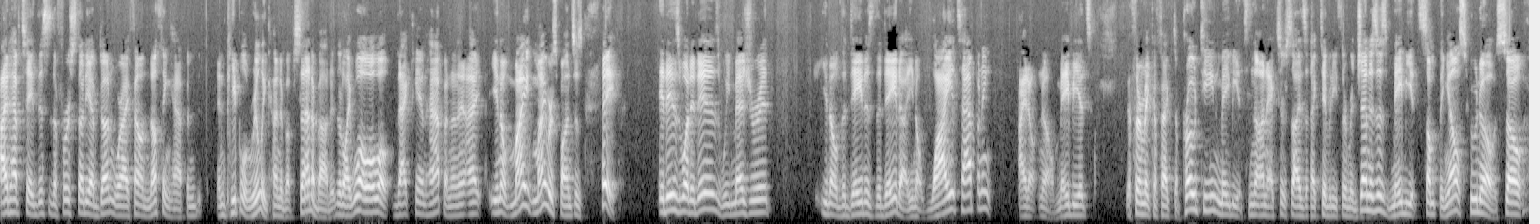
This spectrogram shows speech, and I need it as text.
I'd have to say this is the first study I've done where I found nothing happened, and people really kind of upset about it. They're like, "Whoa, whoa, whoa, that can't happen." And I, you know, my my response is, "Hey, it is what it is. We measure it. You know, the data is the data. You know, why it's happening, I don't know. Maybe it's the thermic effect of protein. Maybe it's non-exercise activity thermogenesis. Maybe it's something else. Who knows? So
